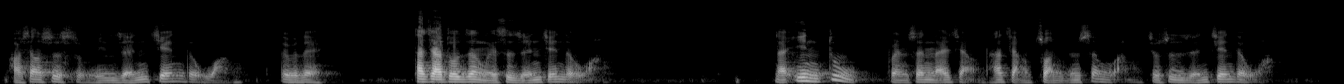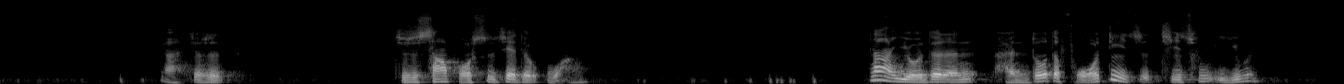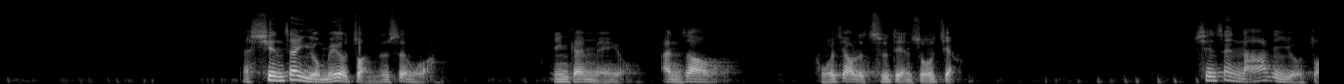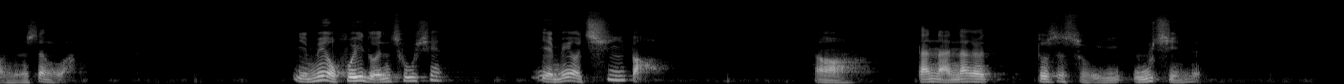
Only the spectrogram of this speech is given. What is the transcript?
好像是属于人间的王，对不对？大家都认为是人间的王。那印度本身来讲，他讲转轮圣王就是人间的王，啊，就是就是娑婆世界的王。那有的人很多的佛弟子提出疑问：那现在有没有转轮圣王？应该没有。按照佛教的词典所讲，现在哪里有转轮圣王？也没有飞轮出现，也没有七宝啊。当然，那个都是属于无形的。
